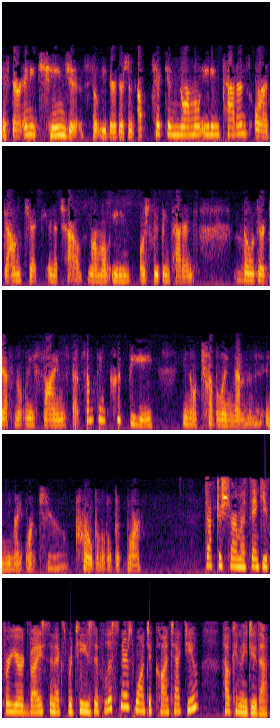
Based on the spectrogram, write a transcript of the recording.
if there are any changes, so either there's an uptick in normal eating patterns or a downtick in a child's normal eating or sleeping patterns, those are definitely signs that something could be, you know, troubling them, and you might want to probe a little bit more. Dr. Sharma, thank you for your advice and expertise. If listeners want to contact you, how can they do that?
